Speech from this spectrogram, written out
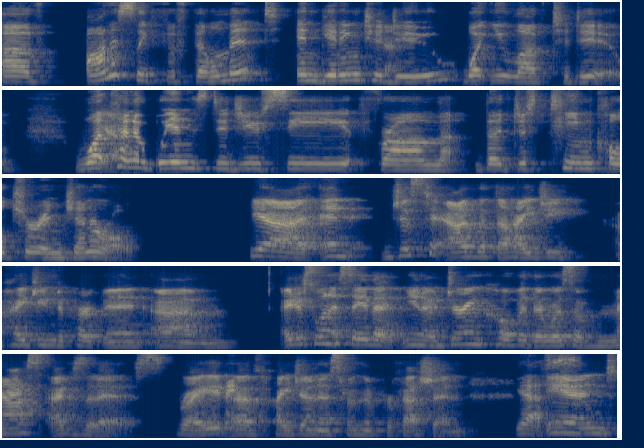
of honestly fulfillment in getting to yeah. do what you love to do. What yeah. kind of wins did you see from the just team culture in general? Yeah, and just to add with the hygiene hygiene department, um, I just want to say that you know during COVID there was a mass exodus, right, right. of hygienists from the profession. Yes, and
